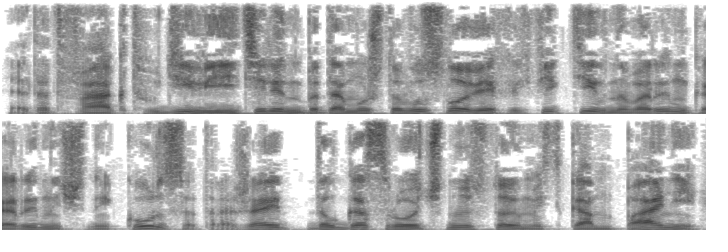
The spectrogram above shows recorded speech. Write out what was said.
Этот факт удивителен, потому что в условиях эффективного рынка рыночный курс отражает долгосрочную стоимость компании,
